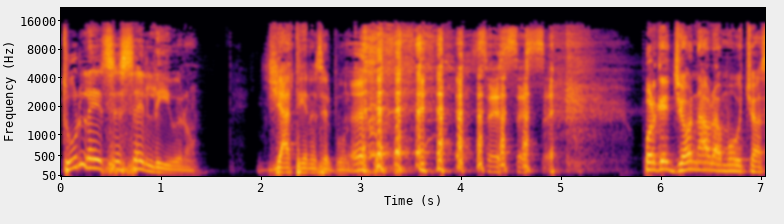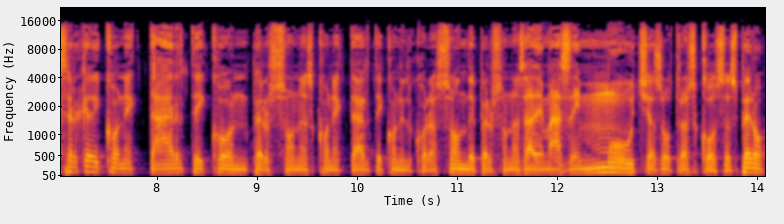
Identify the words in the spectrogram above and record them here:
tú lees ese libro ya tienes el punto. sí, sí, sí. Porque John habla mucho acerca de conectarte con personas, conectarte con el corazón de personas, además de muchas otras cosas. Pero,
